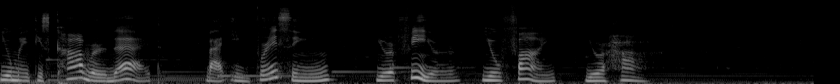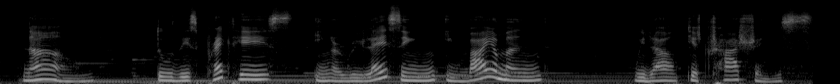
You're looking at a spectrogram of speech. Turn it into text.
You may discover that by embracing your fear, you find your heart. Now, do this practice in a relaxing environment without distractions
